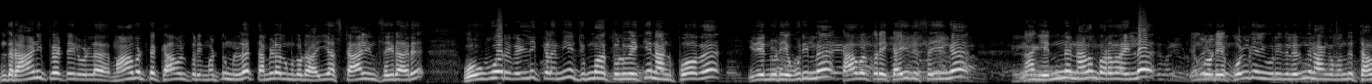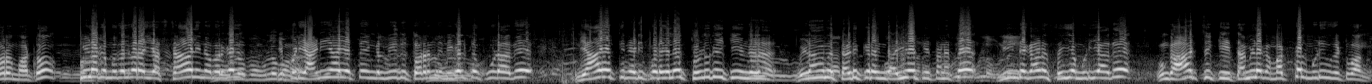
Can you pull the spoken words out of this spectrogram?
இந்த ராணிப்பேட்டையில் உள்ள மாவட்ட காவல்துறை மட்டும் இல்ல தமிழக முதல்வர் ஐயா ஸ்டாலின் செய்கிறாரு ஒவ்வொரு வெள்ளிக்கிழமையும் ஜும்மா தொழுகைக்கு நான் போவேன். இது என்னுடைய உரிமை. காவல்துறை கைது செய்யுங்க. நாங்க என்னன்னாலும் பரவாயில்ல. எங்களுடைய கொள்கை உறுதியிலிருந்து நாங்க வந்து தவற மாட்டோம். தமிழக முதல்வர் ஐயா ஸ்டாலின் அவர்கள் இப்படி அநியாயத்தை எங்கள் மீது தொடர்ந்து நிகழ்த்த கூடாது நியாயத்தின் அடிப்படையில தொழுகைக்கு எங்களை விழாம தடுக்கிற இந்த அயோக்கியத்தனத்தை நீண்ட காலம் செய்ய முடியாது. உங்க ஆட்சிக்கு தமிழக மக்கள் முடிவு கட்டுவாங்க.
